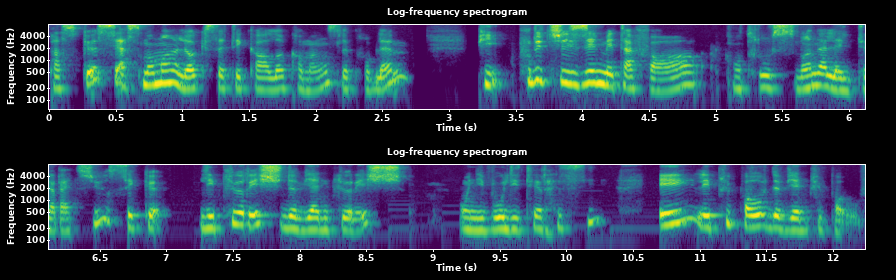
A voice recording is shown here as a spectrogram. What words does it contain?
Parce que c'est à ce moment-là que cet écart-là commence, le problème. Puis, pour utiliser une métaphore qu'on trouve souvent dans la littérature, c'est que les plus riches deviennent plus riches au niveau littératie et les plus pauvres deviennent plus pauvres,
